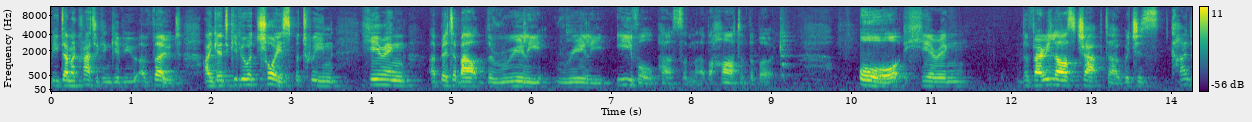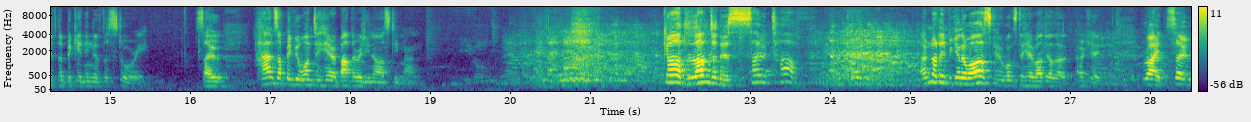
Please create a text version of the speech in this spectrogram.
be democratic and give you a vote. I'm going to give you a choice between hearing a bit about the really, really evil person at the heart of the book, or hearing the very last chapter, which is kind of the beginning of the story. So, hands up if you want to hear about the really nasty man. God, London is so tough. Okay. I'm not even going to ask who wants to hear about the other. Okay. Right, so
